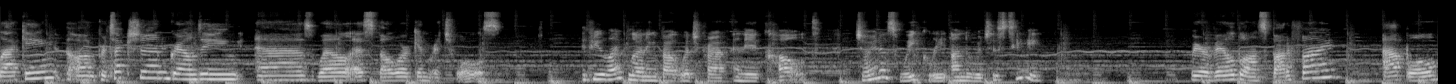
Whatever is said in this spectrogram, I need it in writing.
lacking on protection, grounding, as well as spellwork and rituals. If you like learning about witchcraft and the occult, join us weekly on The Witch's Tea. We are available on Spotify, Apple,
